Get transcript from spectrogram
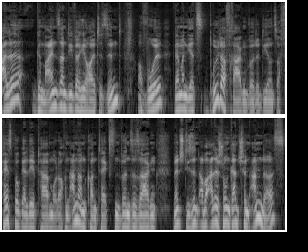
alle gemeinsam, die wir hier heute sind, obwohl, wenn man jetzt Brüder fragen würde, die uns auf Facebook erlebt haben oder auch in anderen Kontexten, würden sie sagen, Mensch, die sind aber alle schon ganz schön anders,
